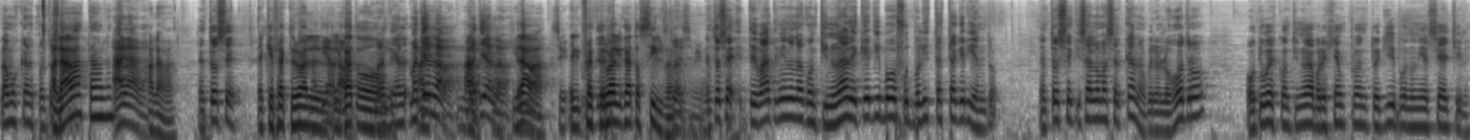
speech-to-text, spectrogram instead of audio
lo vamos a buscar después. Entonces- ¿Alaba está hablando? Alaba. Alaba. Entonces, El que fracturó al, Matías al Lava. gato. Matías- Matías al- Lava, Matías Lava. Lava. Sí. El que fracturó al gato Silva. Claro. Entonces te va teniendo una continuidad de qué tipo de futbolista está queriendo. Entonces quizás lo más cercano, pero en los otros, o tú ves continuidad, por ejemplo, en tu equipo en la Universidad de Chile.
